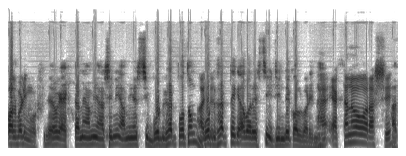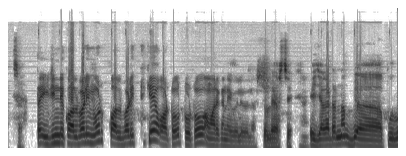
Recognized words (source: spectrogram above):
কলবাড়ি মোড়। যাই হোক একটানে আমি আসিনি আমি এসেছি বোটঘাট প্রথম। আচ্ছা। বোটঘাট থেকে আবার এসেছি ইটিন্ডে কলবাড়ি। হ্যাঁ একটানেও আবার আসছে। আচ্ছা। তা ইটিনডে কলবাড়ি মোড় থেকে অটো টোটো আমার এখানে অ্যাভেলেবেল আসছে। চলে আসছে। হ্যাঁ। এই জায়গাটার নাম পূর্ব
